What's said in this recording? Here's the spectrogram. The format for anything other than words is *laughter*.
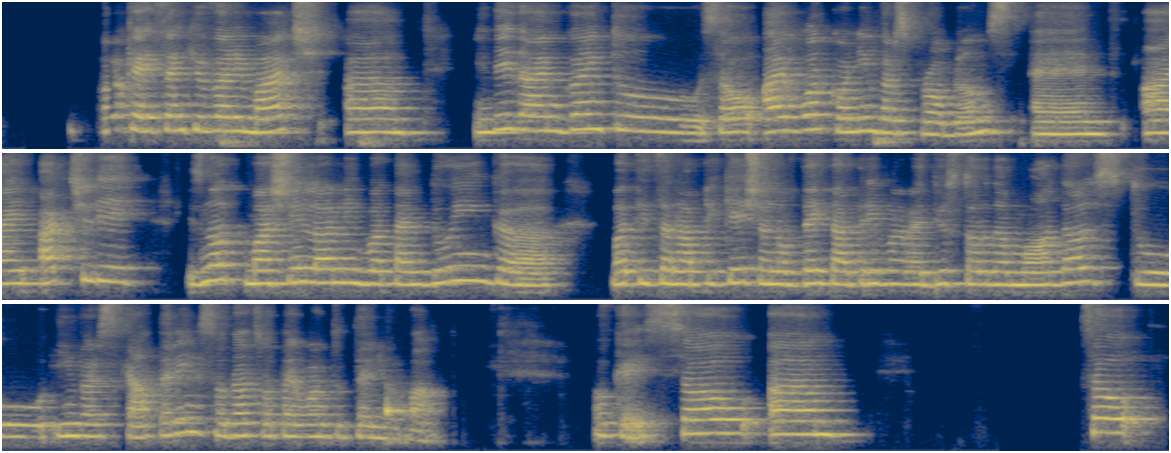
Okay, thank you very much. Um, indeed, I'm going to, so I work on inverse problems and I actually, it's not machine learning what I'm doing, uh, but it's an application of data-driven reduced order models to inverse scattering. So that's what I want to tell you about. Okay, so um, so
